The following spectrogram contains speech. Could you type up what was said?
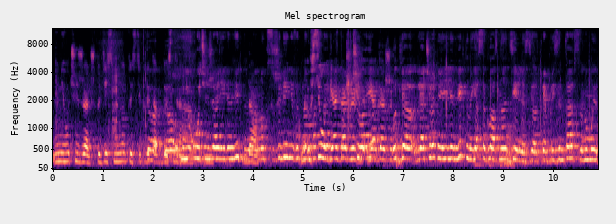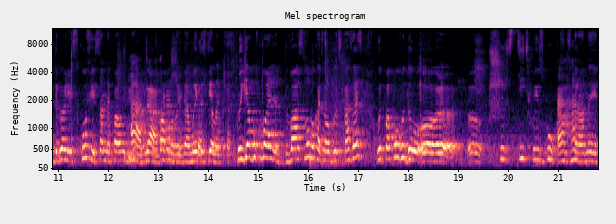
Мне очень жаль, что 10 минут истекли Да, так да, быстро. мне очень жаль, Елена Викторовна, Да. но, к сожалению, вот нам Ну, поставили я даже- человек. я даже- Вот для, для очаровательной Елены Викторовны я согласна отдельно сделать прям презентацию, но мы договорились с кофе и с Анной Павловной, А, да, Павловой, хорошо. да, мы Да. это сделаем. Но я буквально два слова хотела бы сказать вот по поводу э, э, шерстить Facebook Ага. со стороны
